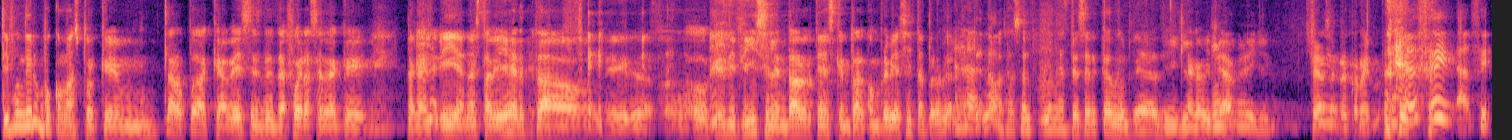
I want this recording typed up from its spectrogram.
difundir un poco más, porque mm, claro, pueda que a veces desde afuera se vea que la galería no está abierta o, que es difícil entrar o que tienes que entrar con previa cita, pero realmente no, o sea, el lunes te acercas, golpeas y la Gaby te abre y te hace recorrido. Sí, así.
